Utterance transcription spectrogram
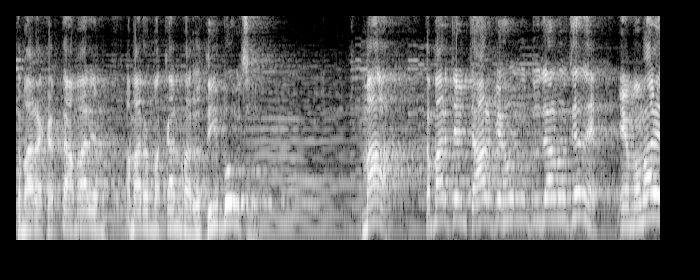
તમારા કરતા અમારે અમારા મકાનમાં રધી બહુ છે. માં, તમારે જેમ ચાર ભેહોનું દૂધાણું છે ને, એમ અમારે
